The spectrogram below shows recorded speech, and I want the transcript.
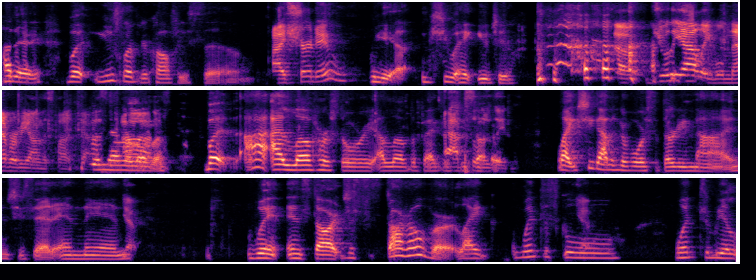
How dare you? But you slurp your coffee, so I sure do. yeah, she would hate you too. So, Julie Alley will never be on this podcast. She would never love Um, us. But I, I love her story. I love the fact that she started, Absolutely. Like she got a divorce at 39, she said, and then Yep. went and start just start over. Like went to school, went to be a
